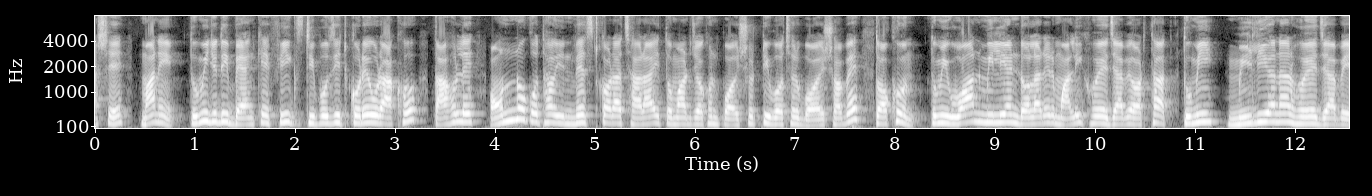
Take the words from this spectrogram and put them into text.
আসে মানে তুমি যদি ব্যাংকে ফিক্সড ডিপোজিট করেও রাখো, তাহলে অন্য কোথাও ইনভেস্ট করা ছাড়াই তোমার যখন পঁয়ষট্টি বছর বয়স হবে, তখন তুমি ওয়ান মিলিয়ন ডলারের মালিক হয়ে যাবে, অর্থাৎ তুমি মিলিয়নার হয়ে যাবে।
